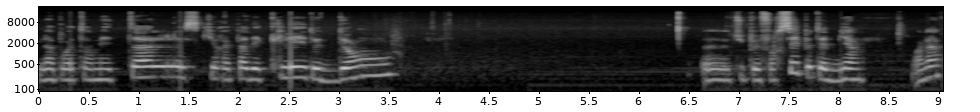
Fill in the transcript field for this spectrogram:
La boîte en métal, est-ce qu'il n'y aurait pas des clés dedans? Euh, tu peux forcer peut-être bien. Voilà.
